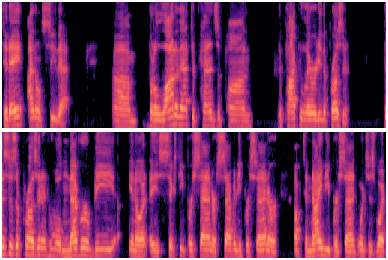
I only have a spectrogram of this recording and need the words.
Today, I don't see that. Um, but a lot of that depends upon the popularity of the president. This is a president who will never be, you know, at a 60% or 70% or up to 90%, which is what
